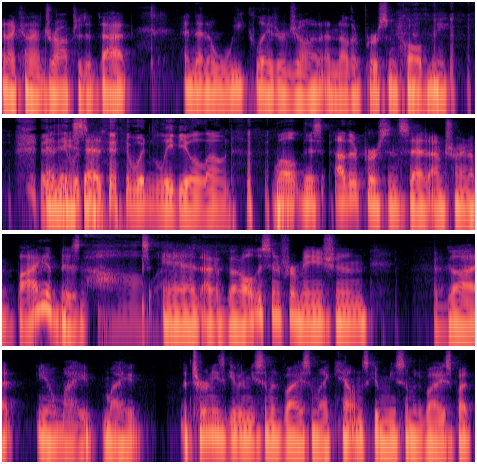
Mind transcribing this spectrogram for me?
And I kind of dropped it at that. And then a week later, John, another person called me. and they was, said it wouldn't leave you alone. well, this other person said, I'm trying to buy a business oh, wow. and I've got all this information. I've got, you know, my my attorney's given me some advice and my accountant's given me some advice, but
